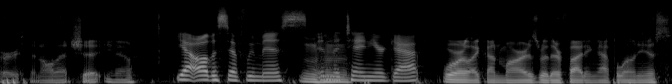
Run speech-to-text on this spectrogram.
Earth and all that shit, you know. Yeah, all the stuff we miss in the Mhm. 10 year gap. Or like on Mars where they're fighting Apollonius.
